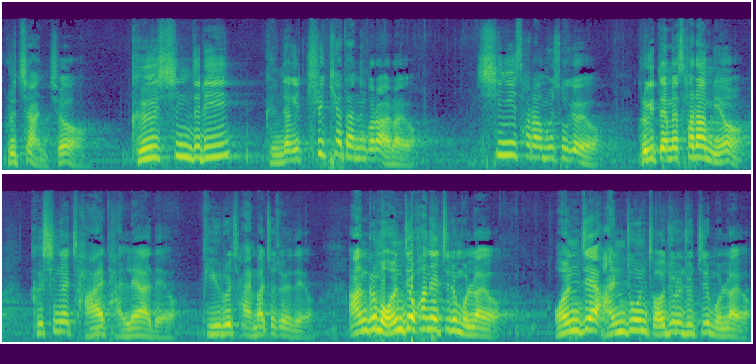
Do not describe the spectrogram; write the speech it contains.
그렇지 않죠. 그 신들이 굉장히 트리키하다는 걸 알아요. 신이 사람을 속여요. 그렇기 때문에 사람이요. 그 신을 잘 달래야 돼요. 비율을 잘 맞춰줘야 돼요. 안 그러면 언제 화낼지를 몰라요. 언제 안 좋은 저주를 줄지를 몰라요.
